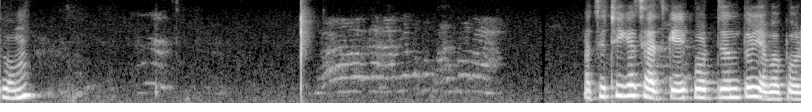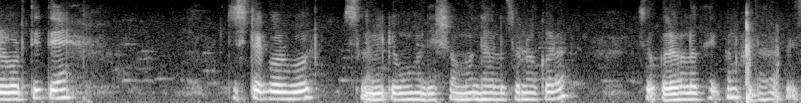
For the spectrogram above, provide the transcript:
तुम আচ্ছা ঠিক আছে, আজকে এই পর্যন্তই, আবার পরবর্তীতে চেষ্টা করব ইসলামিক এবং উপমহাদেশ সম্বন্ধে আলোচনা করা সকলে ভালো থাকবেন খুদা হাফেজ।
